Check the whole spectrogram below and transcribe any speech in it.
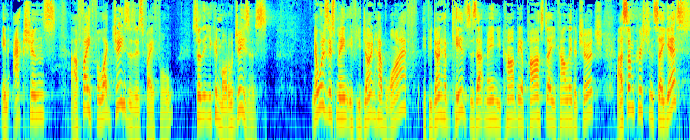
in actions, uh, faithful like Jesus is faithful, so that you can model Jesus. Now, what does this mean if you don't have wife, if you don't have kids? Does that mean you can't be a pastor, you can't lead a church? Uh, some Christians say yes.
